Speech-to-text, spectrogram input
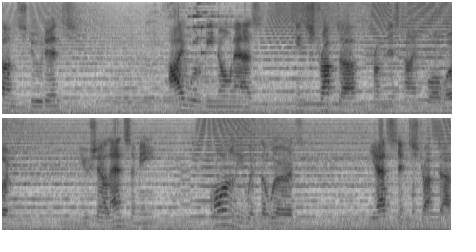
Welcome, students. I will be known as instructor from this time forward. You shall answer me only with the words, Yes, instructor.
